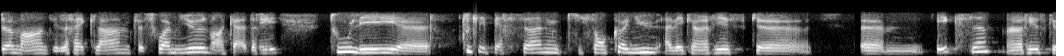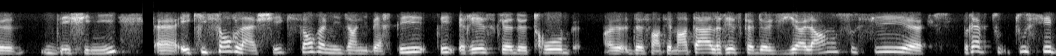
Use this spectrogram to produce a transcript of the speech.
demandent, ils réclament que soit mieux encadré tous les euh, toutes les personnes qui sont connues avec un risque euh, X, un risque défini, et qui sont relâchées, qui sont remises en liberté, risque de troubles de santé mentale, risque de violence aussi, bref, tous ces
